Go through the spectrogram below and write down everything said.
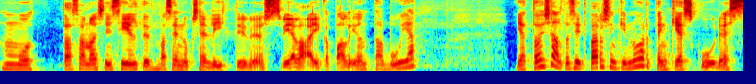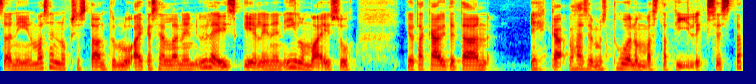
mutta sanoisin silti, että masennukseen liittyy myös vielä aika paljon tabuja. Ja toisaalta sitten varsinkin nuorten keskuudessa, niin masennuksesta on tullut aika sellainen yleiskielinen ilmaisu, jota käytetään ehkä vähän semmoista huonommasta fiiliksestä.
